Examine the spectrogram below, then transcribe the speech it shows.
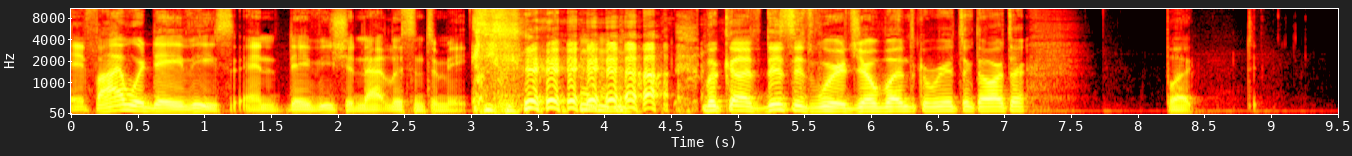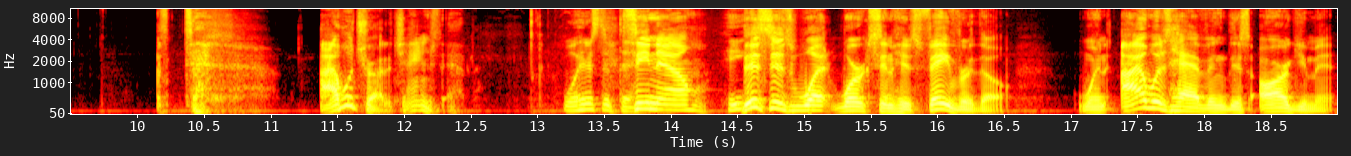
If I were Dave East, and Dave East should not listen to me, because this is where Joe Budden's career took the hard turn. But I would try to change that. Well, here's the thing. See now, He- this is what works in his favor though. When I was having this argument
